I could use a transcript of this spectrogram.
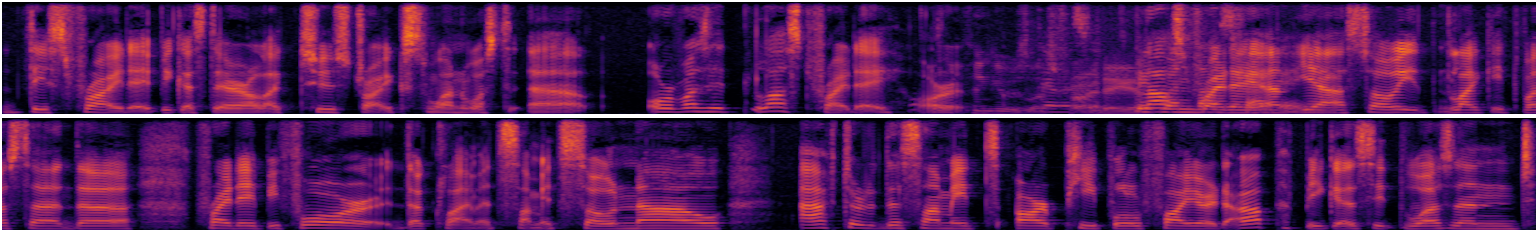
this Friday because there are like two strikes. One was uh, or was it last Friday? Or I think it was last Friday. Yeah. Last, Friday, Friday, and yeah, so it like it was uh, the Friday before the climate summit. So now after the summit, are people fired up because it wasn't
